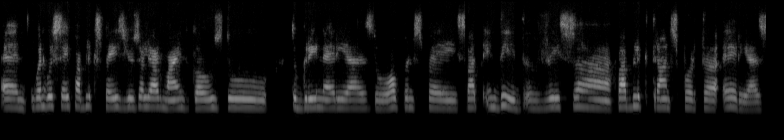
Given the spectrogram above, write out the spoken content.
And when we say public space, usually our mind goes to to green areas, to open space. But indeed, these uh, public transport uh, areas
